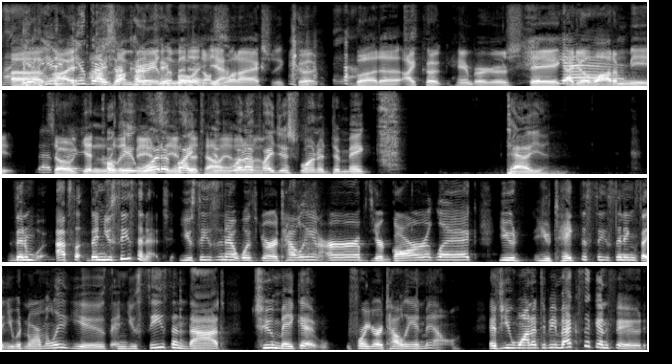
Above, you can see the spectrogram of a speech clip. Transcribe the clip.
Italian. you- Uh, I, you guys I'm, are I'm very country limited boys. on Yeah. what I actually cook, Yeah. but uh, I cook hamburgers, steak. I do a lot of meat. That's so right. getting really okay, fancy what if into I Italian. what I if know. I just wanted to make Italian? Then absolutely then you season it you season it with your italian herbs your garlic you you take the seasonings that you would normally use and you season that to make it for your italian meal if you want it to be mexican food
